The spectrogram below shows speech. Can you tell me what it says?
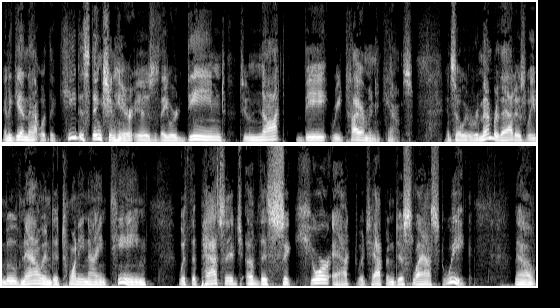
And again, that what the key distinction here is they were deemed to not be retirement accounts. And so we remember that as we move now into 2019 with the passage of the Secure Act, which happened just last week. Now,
